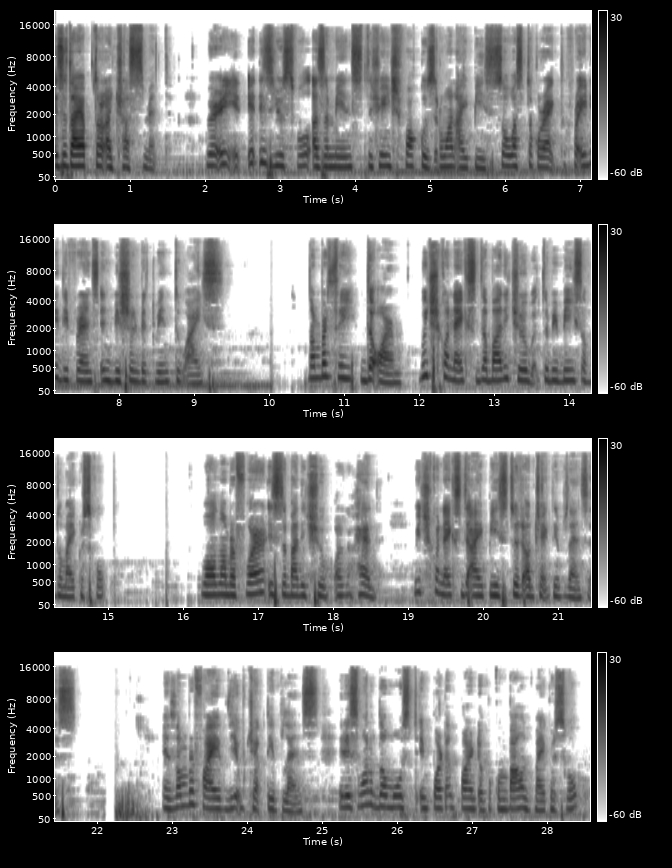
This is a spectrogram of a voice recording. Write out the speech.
is the diopter adjustment where it is useful as a means to change focus on one eyepiece so as to correct for any difference in vision between two eyes. Number 3. The arm, which connects the body tube to the base of the microscope. While number 4 is the body tube or head, which connects the eyepiece to the objective lenses. And number 5, the objective lens. It is one of the most important part of a compound microscope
